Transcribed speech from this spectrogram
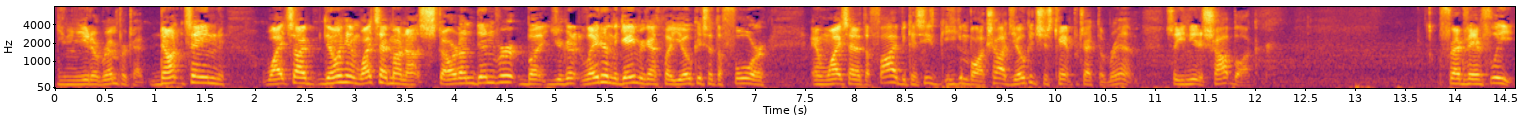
You need a rim protector. Not saying Whiteside. The only thing Whiteside might not start on Denver, but you're gonna later in the game you're gonna play Jokic at the four and Whiteside at the five because he's he can block shots. Jokic just can't protect the rim, so you need a shot blocker. Fred VanVleet.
